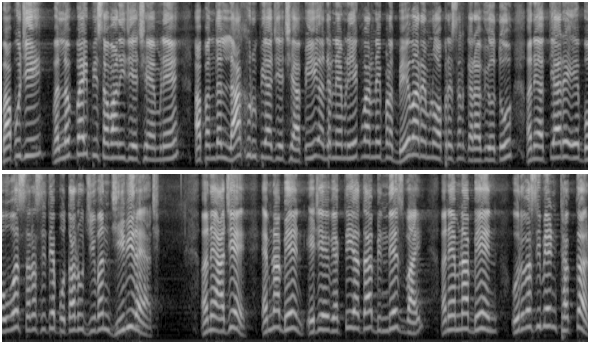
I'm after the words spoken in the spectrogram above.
બાપુજી વલ્લભભાઈ પી સવાણી જે છે, એમણે આ પંદર લાખ રૂપિયા જે છે આપી અને એમણે એક વાર નહીં, પણ બે વાર એમનું ઓપરેશન કરાવ્યું હતું અને અત્યારે એ બહુ જ સરસ રીતે પોતાનું જીવન જીવી રહ્યા છે. અને આજે એમના બેન, એ જે વ્યક્તિ હતા બિંદેશભાઈ અને એમના બેન ઉર્વશીબેન ઠક્કર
